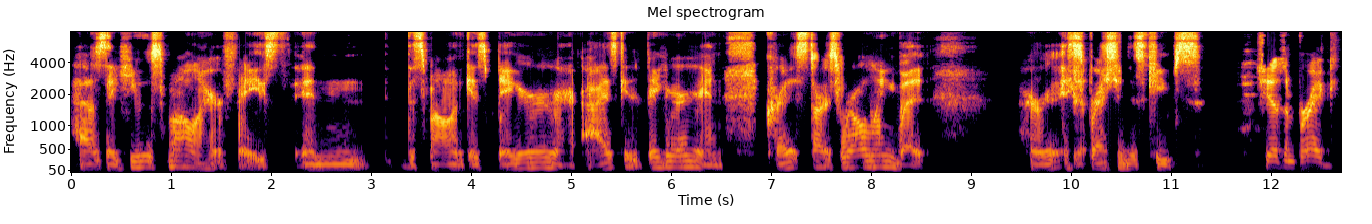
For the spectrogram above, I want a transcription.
has a huge smile on her face. And the smile gets bigger, her eyes get bigger, and credit starts rolling. But her expression just keeps She doesn't break.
